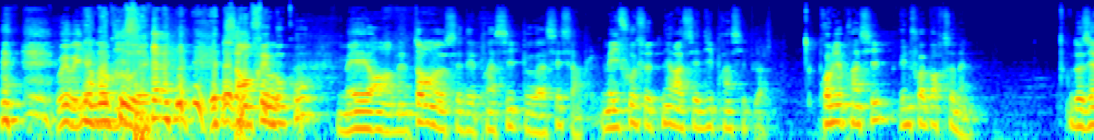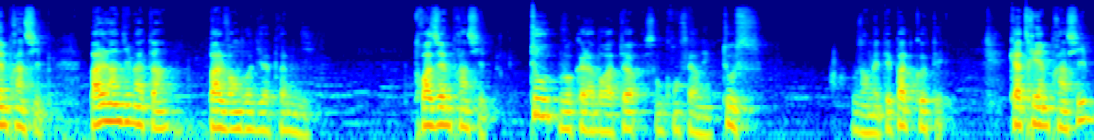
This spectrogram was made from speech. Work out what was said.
oui, oui, Il y en a beaucoup. 10. ouais. Ça en fait beaucoup. beaucoup, mais en même temps, euh, c'est des principes euh, assez simples. Mais il faut se tenir à ces 10 principes-là. Premier principe, une fois par semaine. Deuxième principe, pas le lundi matin, pas le vendredi après-midi. Troisième principe, tous vos collaborateurs sont concernés, tous. Vous n'en mettez pas de côté. Quatrième principe,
